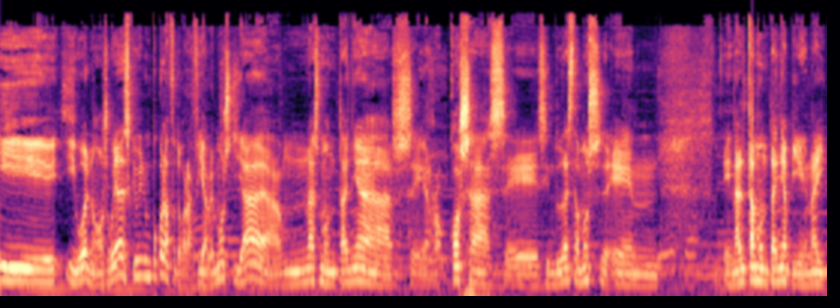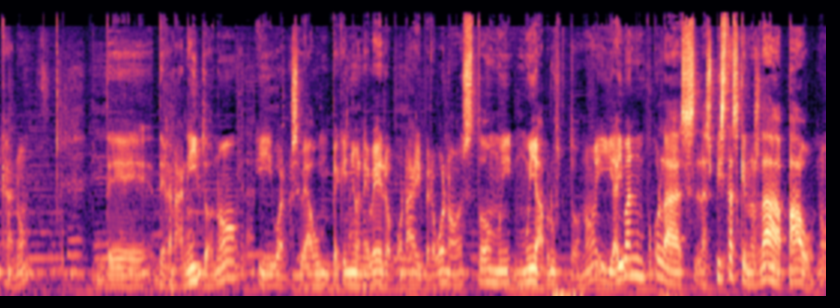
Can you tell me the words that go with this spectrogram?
y, bueno, os voy a describir un poco la fotografía. Vemos ya unas montañas eh, rocosas. Eh, sin duda estamos en, alta montaña pirenaica, ¿no? De, granito, ¿no? Y bueno, se ve algún pequeño nevero por ahí, pero bueno, es todo muy, muy abrupto, ¿no? Y ahí van un poco las, pistas que nos da Pau, ¿no?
